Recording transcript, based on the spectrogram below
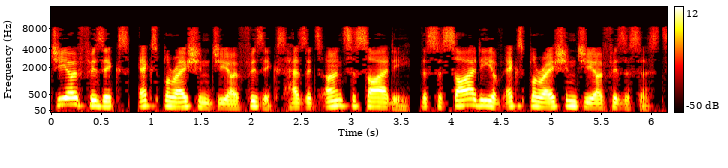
geophysics. Exploration geophysics has its own society, the Society of Exploration Geophysicists.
